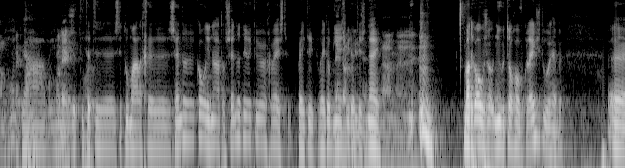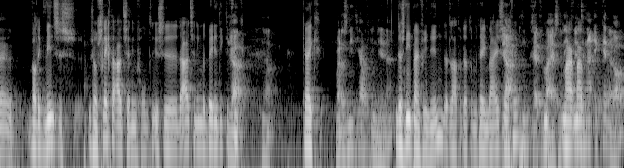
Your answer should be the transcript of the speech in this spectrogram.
verantwoordelijk? Ja, voor dat, dat eh, is de toenmalige zendercoördinator of zenderdirecteur geweest. Ik weet, ik weet ook niet eens wie dat is. Nee. Nou, nee. Wat ik overigens, nu we het toch over college tour hebben, eh, wat ik minstens zo'n slechte uitzending vond, is eh, de uitzending met Benedicte Ja. Fiek. ja. Kijk, Maar dat is niet jouw vriendin, hè? dat is niet mijn vriendin, dat laten we dat er meteen bij zeggen. Ja, even Maar- bij zeggen. maar- ik, maar- nou, ik ken haar ook.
